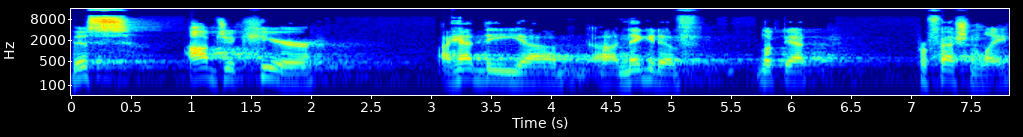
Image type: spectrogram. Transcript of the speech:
this object here, I had the uh, uh, negative looked at professionally,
